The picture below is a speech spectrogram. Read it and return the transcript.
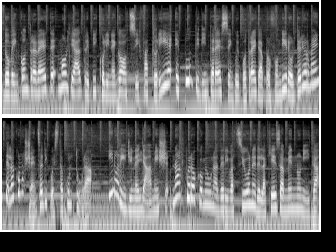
dove incontrerete molti altri piccoli negozi, fattorie e punti di interesse in cui potrete approfondire ulteriormente la conoscenza di questa cultura. In origine gli Amish nacquero come una derivazione della chiesa mennonita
